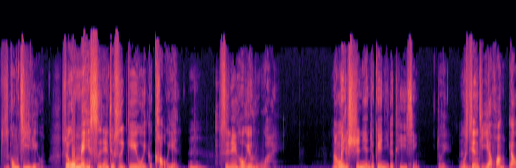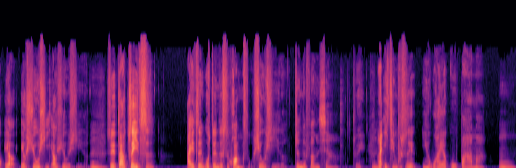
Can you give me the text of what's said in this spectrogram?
子宫肌瘤，所以我每十年就是给我一个考验。嗯，十年后又乳癌，然后每十年就给你一个提醒。对。我身体要放，要要要休息，要休息了。嗯，所以到这一次癌症，我真的是放手休息了，真的放下。对，那以前不是因为我还要顾爸妈，嗯，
